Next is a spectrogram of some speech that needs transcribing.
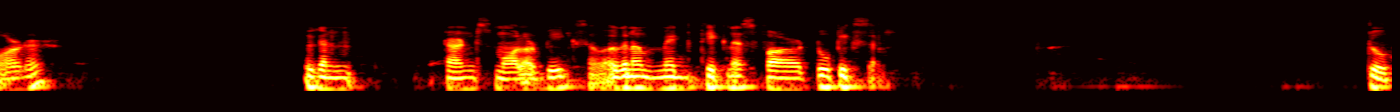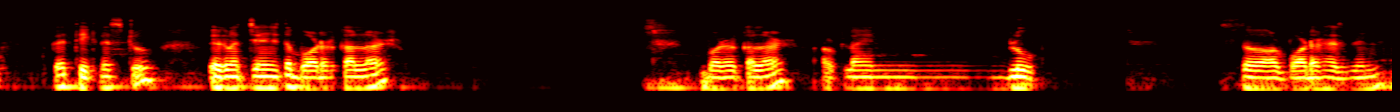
border we can turn small or big so we're gonna make the thickness for 2 pixels 2 okay thickness 2 we're gonna change the border color. Border color outline blue. So our border has been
